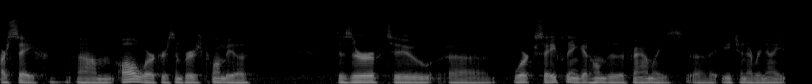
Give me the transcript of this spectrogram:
are safe. Um, all workers in British Columbia deserve to uh, work safely and get home to their families uh, each and every night.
